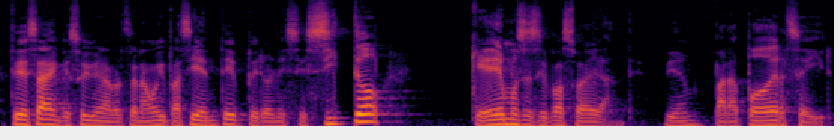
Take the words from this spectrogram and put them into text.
ustedes saben que soy una persona muy paciente, pero necesito que demos ese paso adelante, ¿bien? Para poder seguir.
